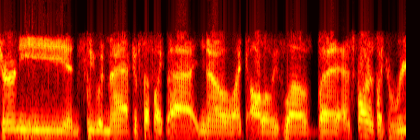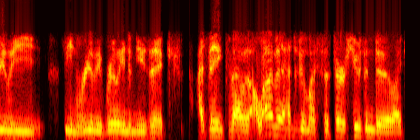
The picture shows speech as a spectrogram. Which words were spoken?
Journey and Fleetwood Mac and stuff like that. You know, like I'll always love. But as far as like really being really really into music. I think that was, a lot of it had to do with my sister. She was into like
